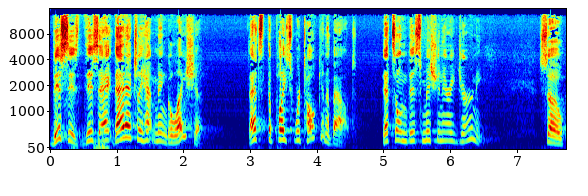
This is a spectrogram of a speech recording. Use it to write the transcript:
This is this that actually happened in Galatia. That's the place we're talking about. That's on this missionary journey. So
